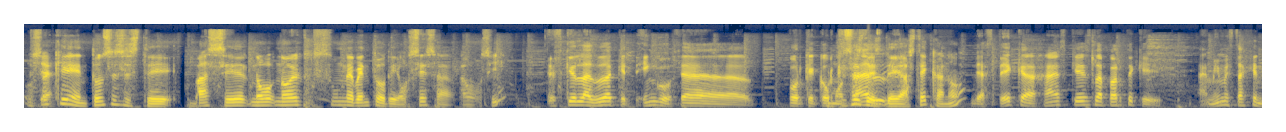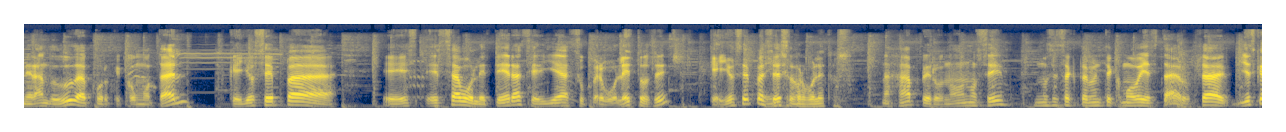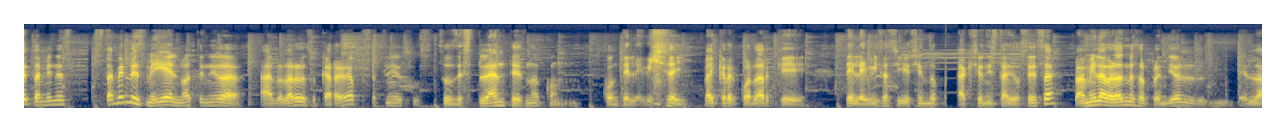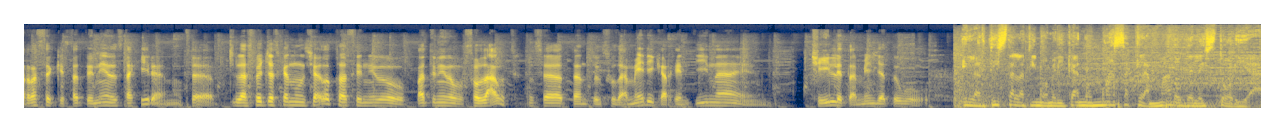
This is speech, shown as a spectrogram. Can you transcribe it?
O sea que entonces este va a ser, no, no es un evento de Ocesa, ¿o sí? Es que es la duda que tengo, o sea, porque como porque tal... Es de, Azteca, ¿no? De Azteca, ajá, es que es la parte que a mí me está generando duda, porque como tal, que yo sepa, es, esa boletera sería super boletos, ¿eh? Que yo sepa es eso. Super boletos. Ajá, pero no, no sé, no sé exactamente cómo vaya a estar. O sea, y es que también es, pues, también Luis Miguel, ¿no? Ha tenido a, lo largo de su carrera, pues ha tenido sus, desplantes, ¿no? Con, con Televisa y hay que recordar que Televisa sigue siendo accionista de Ocesa. A mí la verdad me sorprendió el, el arrastre que está teniendo esta gira, ¿no? O sea, las fechas que ha anunciado ha tenido, ha tenido sold out, o sea, tanto en Sudamérica, Argentina, en Chile también ya tuvo. El artista latinoamericano más aclamado de la historia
